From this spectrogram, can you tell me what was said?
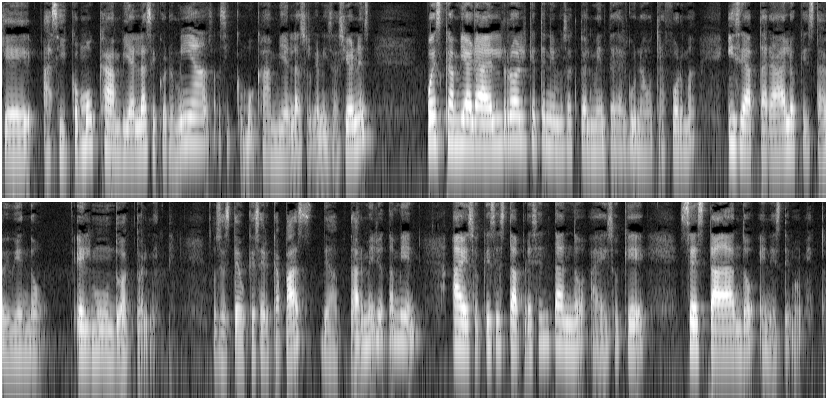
que así como cambian las economías, así como cambian las organizaciones, pues cambiará el rol que tenemos actualmente de alguna otra forma y se adaptará a lo que está viviendo el mundo actualmente. Entonces tengo que ser capaz de adaptarme yo también a eso que se está presentando, a eso que se está dando en este momento.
